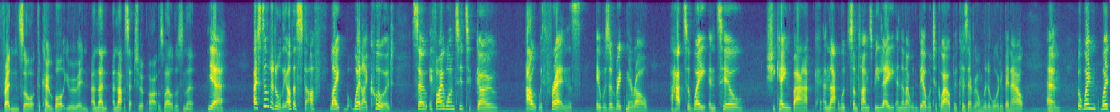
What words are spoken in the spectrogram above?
friends or the cohort you were in, and then and that sets you apart as well, doesn't it? Yeah. I still did all the other stuff, like when I could. So if I wanted to go out with friends, it was a rigmarole. I had to wait until she came back, and that would sometimes be late, and then I wouldn't be able to go out because everyone would have already been out. Um, but when, when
